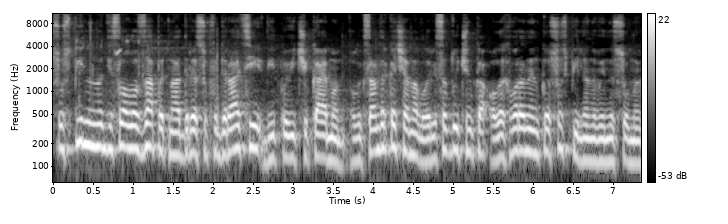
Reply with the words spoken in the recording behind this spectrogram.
Суспільне надіслало запит на адресу Федерації. Відповідь чекаємо. Олександр Качанов, Лариса Дученка, Олег Вороненко. Суспільне новини Суми.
